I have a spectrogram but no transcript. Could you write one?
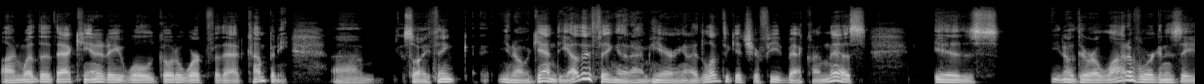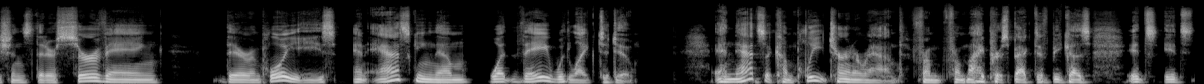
on whether that candidate will go to work for that company. Um, so i think you know again the other thing that i'm hearing and i'd love to get your feedback on this is you know there are a lot of organizations that are surveying their employees and asking them what they would like to do. And that's a complete turnaround from, from my perspective because it's, it's,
